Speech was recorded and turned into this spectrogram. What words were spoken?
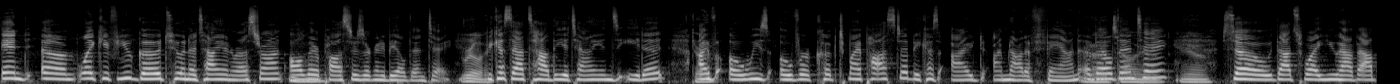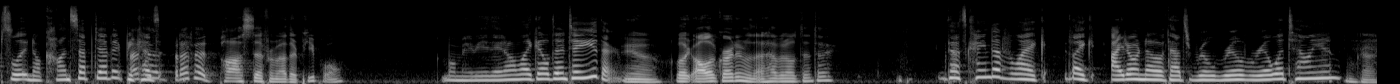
And um, like if you go to an Italian restaurant, all their Mhm. pastas are going to be al dente. Really? Because that's how the Italians eat it. Okay. I've always overcooked my pasta because I, am not a fan You're of al Italian. dente. Yeah. So that's why you have absolutely no concept of it I've because, had- but I've had pasta from other people. well, maybe they don't like al dente either. Yeah. Like Olive Garden, would that have it al dente? That's kind of like, like, I don't know if that's real, real, real Italian. Okay.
